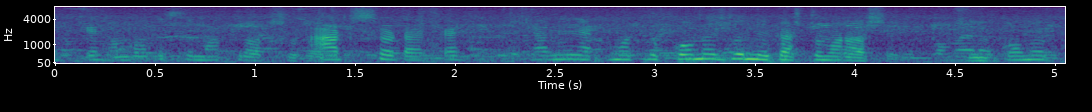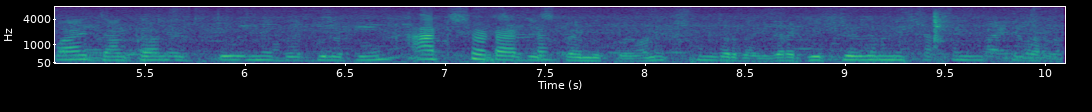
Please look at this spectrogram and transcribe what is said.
ওকে আমরা কাছে মাত্র আটশো টাকা। একমাত্র কমের জন্য কাস্টমার আসে। কমে পায় যার কারণে একটু ব্যাগগুলো একটু আটশো টাকা। নিতে অনেক সুন্দর ব্যাগ। যারা গিফটের জন্য নিতে পারবে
